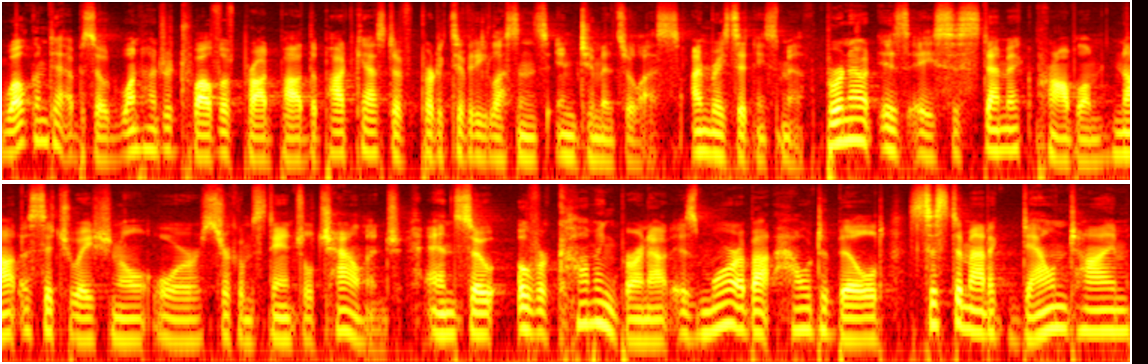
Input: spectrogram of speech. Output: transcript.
Welcome to episode 112 of ProdPod, the podcast of productivity lessons in two minutes or less. I'm Ray Sidney Smith. Burnout is a systemic problem, not a situational or circumstantial challenge. And so overcoming burnout is more about how to build systematic downtime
